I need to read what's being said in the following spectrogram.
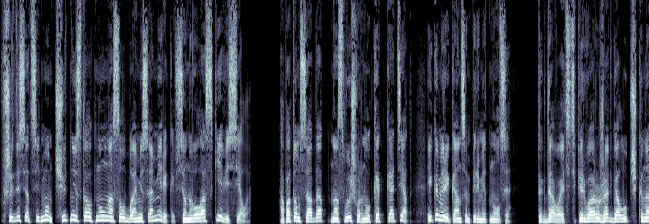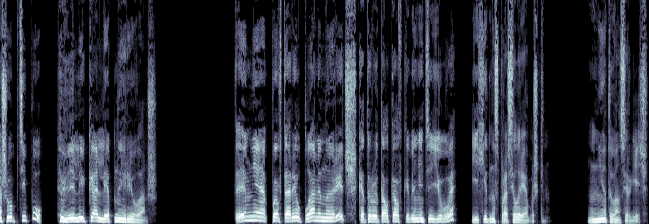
в 67-м чуть не столкнул нас лбами с Америкой, все на волоске висело. А потом Садат нас вышвырнул, как котят, и к американцам переметнулся. Так давайте теперь вооружать голубчика нашего птипу. Великолепный реванш. «Ты мне повторил пламенную речь, которую толкал в кабинете ЮВ?» — ехидно спросил Рябушкин. «Нет, Иван Сергеевич,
